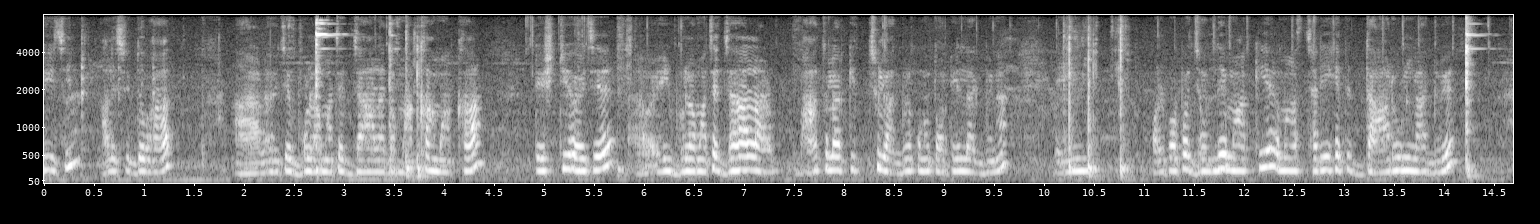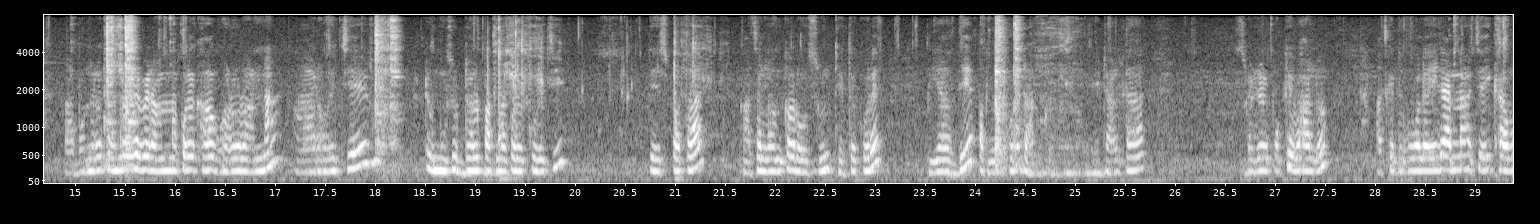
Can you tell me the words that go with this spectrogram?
দিয়েছি, আলু সিদ্ধ ভাত। আর হয়েছে ভোলা মাছের ঝাল, একটা মাখা মাখা, টেস্টি হয়েছে। এই ভোলা মাছের ঝাল আর ভাত হলে আর কিচ্ছু লাগবে কোনো তরকারি লাগবে না। এই অল্প অল্প ঝোল দিয়ে মাখিয়ে আর মাছ ছাড়িয়ে খেতে দারুণ লাগবে। আর বন্ধুরা, তোমরা এভাবে রান্না করে খাও ঘরোয়া রান্না। আর হয়েছে একটু মুসুর ডাল পাতলা করে করেছি। তেজপাতা, কাঁচা লঙ্কা, রসুন, থেতে করে পেঁয়াজ দিয়ে পাতলা করে ডাল করেছি। এই ডালটা শরীরের পক্ষে ভালো। আজকে দুপুরবেলা এই রান্না হচ্ছে, এই খাব।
